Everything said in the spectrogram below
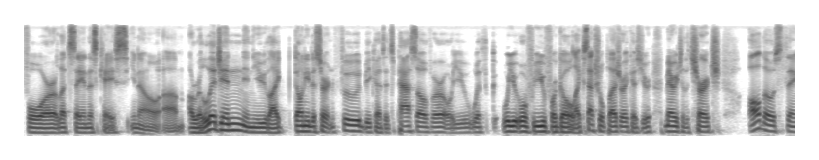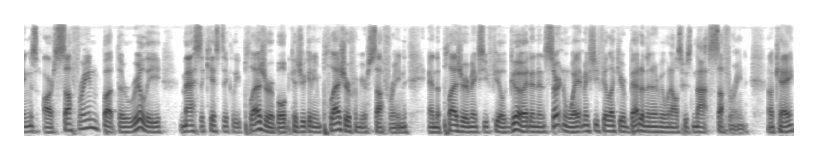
for let's say in this case you know um, a religion and you like don't eat a certain food because it's passover or you with or you or for you forego like sexual pleasure because you're married to the church all those things are suffering, but they're really masochistically pleasurable because you're getting pleasure from your suffering, and the pleasure makes you feel good. And in a certain way, it makes you feel like you're better than everyone else who's not suffering. Okay.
